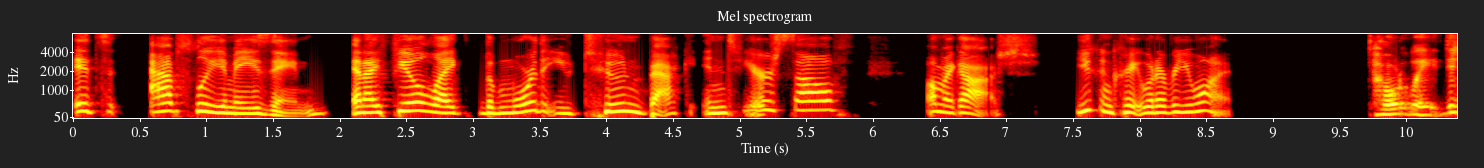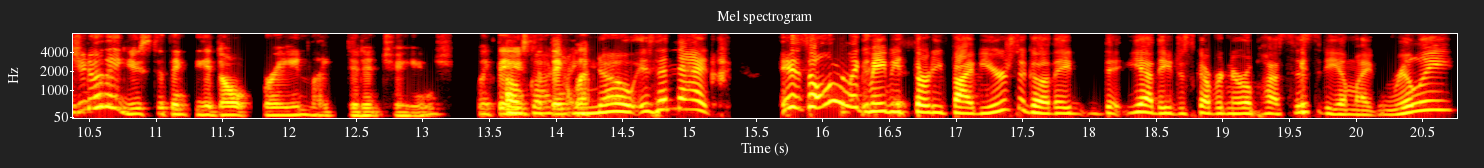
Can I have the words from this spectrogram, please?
it's absolutely amazing. And I feel like the more that you tune back into yourself, oh my gosh, you can create whatever you want. Totally. Did you know they used to think the adult brain, like, didn't change? Like, they Oh used to gosh, think, I like know. Isn't that it's only like maybe 35 years ago they, they yeah, they discovered neuroplasticity. I'm like, really?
